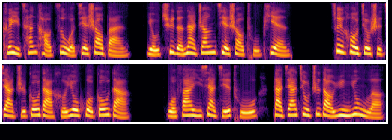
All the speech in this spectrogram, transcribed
可以参考自我介绍版有趣的那张介绍图片。最后就是价值勾搭和诱惑勾搭，我发一下截图，大家就知道运用了。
